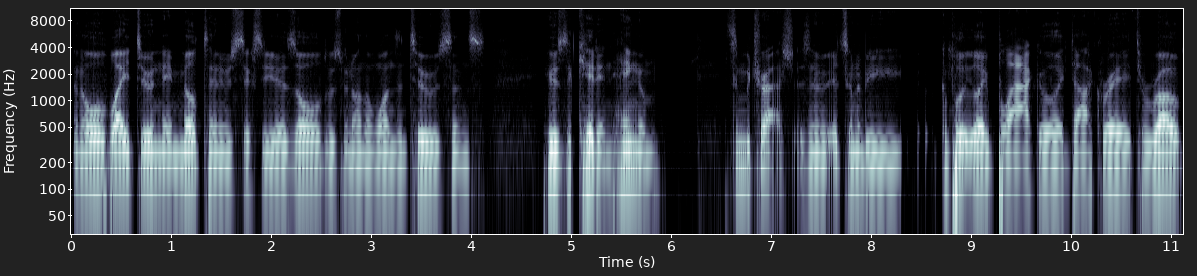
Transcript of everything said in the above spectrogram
an old white dude named Milton who's 60 years old, who's been on the ones and twos since he was a kid in Hingham, it's gonna be trash. It's gonna, it's gonna be completely like black or like dark gray throughout.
